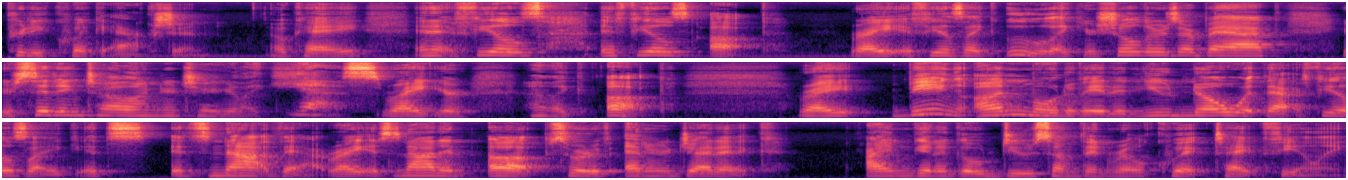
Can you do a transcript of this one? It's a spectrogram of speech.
pretty quick action, okay? And it feels it feels up right? It feels like, ooh, like your shoulders are back, you're sitting tall in your chair, you're like, yes, right? You're kind of like up, right? Being unmotivated, you know what that feels like. It's it's not that, right? It's not an up sort of energetic, I'm going to go do something real quick type feeling,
